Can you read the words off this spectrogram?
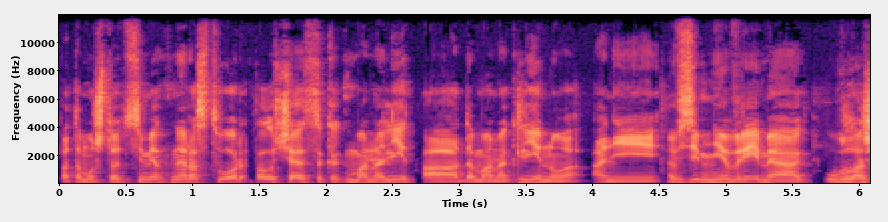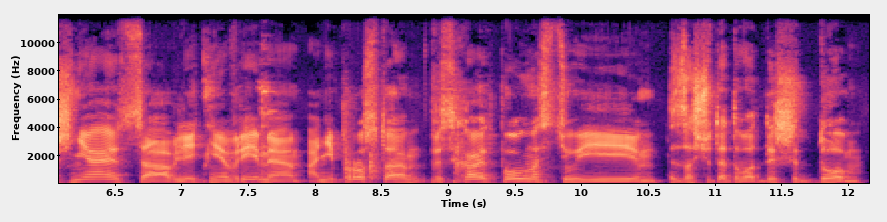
Потому что цементный раствор получается как монолит, а дома на глину, они в зимнее время увлажняются, а в летнее время они просто высыхают полностью и за счет этого дышит дом.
